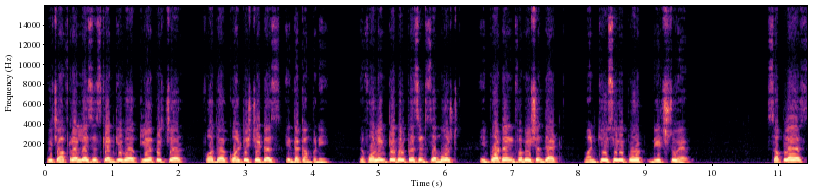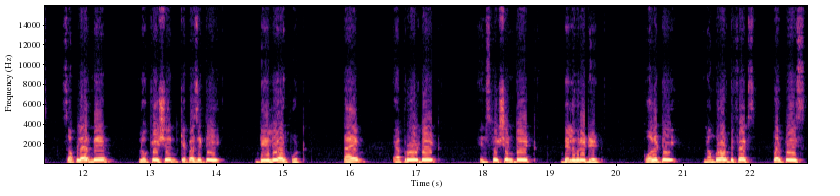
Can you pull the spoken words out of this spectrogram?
which after analysis can give a clear picture for the quality status in the company. The following table presents the most important information that one QC report needs to have. Suppliers, supplier name, location, capacity, daily output, time, approval date, inspection date, delivery date, quality, number of defects per piece,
